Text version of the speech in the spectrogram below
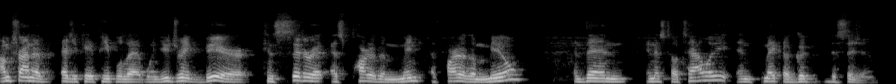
I'm trying to educate people that when you drink beer, consider it as part of the min, as part of the meal, and then in its totality, and make a good decision.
